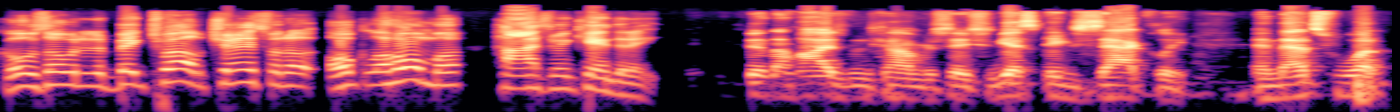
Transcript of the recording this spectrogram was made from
goes over to the Big 12, transfer to Oklahoma, Heisman candidate. In the Heisman conversation. Yes, exactly. And that's what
